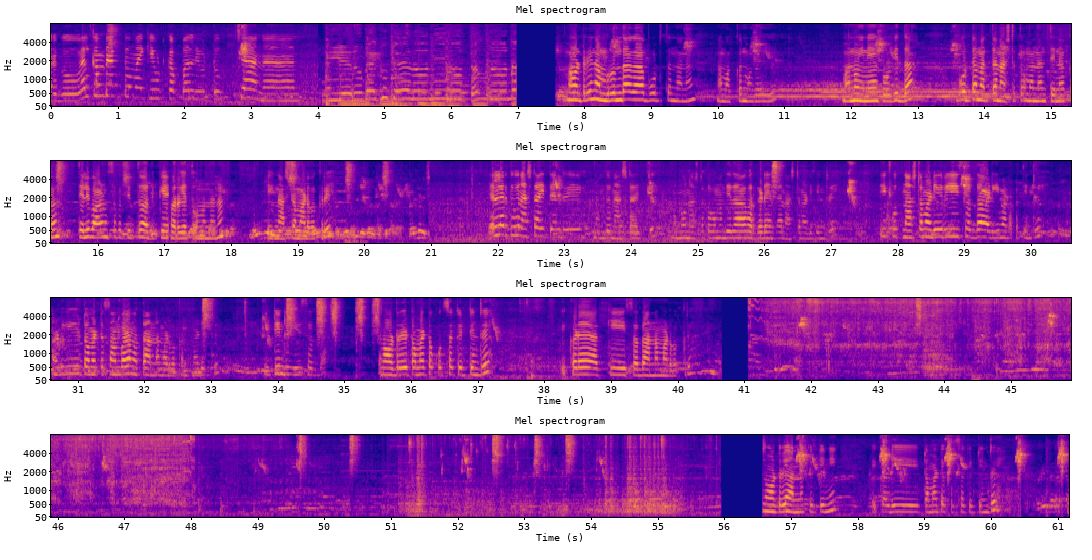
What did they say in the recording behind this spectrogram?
ಎಲ್ಲರಿಗೂ welcome back to my cute couple YouTube channel ಏನು ಬೇಕು ಕೇಳು ನೀನು ತಂದು ನೋಡ್ರಿ ನಮ್ಮ ಬೃಂದಾಗ ಬೂಟ್ ತಂದಾನ ನಮ್ಮ ಅಕ್ಕನ ಮಗಳಿಗೆ. ಮನು ಇನ್ನೇ ಹೋಗಿದ್ದ. ಊಟ ಮತ್ತು ನಾಷ್ಟ ತೊಗೊಂಬಂದನ ತಿನ್ನಕ. ತಲೆ ಭಾಳ ಅನ್ಸಕತ್ತಿತ್ತು ಅದಕ್ಕೆ ಹೊರಗೆ ತೊಗೊಂಬಂದಾನ. ಈಗ ನಾಷ್ಟ ಮಾಡ್ಬೇಕ್ರಿ. ಎಲ್ಲರದು ನಾಷ್ಟ ಐತೇನ್ರಿ ನಮ್ದು ನಾಷ್ಟ ಐತಿ ನಾನು ನಾಷ್ಟ ತೊಗೊಂಬಂದಿದ, ಹೊರಗಡೆಯಿಂದ ನಾಷ್ಟ ಮಾಡಿದ್ದೀನಿ ರೀ ಈಗ ಕೂತ್ ನಾಷ್ಟ ಮಾಡೀವ್ರಿ ಸದ್ದ ಅಡುಗೆ ಮಾಡಕತ್ತೀನಿ ರೀ ಅಡುಗೆ ಟೊಮೆಟೊ, ಸಾಂಬಾರ ಮತ್ತು ಅನ್ನ ಮಾಡ್ಬೇಕಂತ ಮಾಡಿದ್ರಿ. ಇಟ್ಟೀನಿ ರೀ ಸದ್ದ. ನೋಡ್ರಿ, ಟೊಮೆಟೊ ಕುದ್ಸಕ್ಕೆ ಇಟ್ಟೀನಿ ರೀ ಈ ಕಡೆ ಅಕ್ಕಿ ಸದ್ದ ಅನ್ನ ಮಾಡ್ಬೇಕ್ರಿ. ನೋಡ್ರಿ ಅನ್ನಕ್ಕೆ ಇಟ್ಟೀನಿ. ಈ ಕಡೆ ಟಮಾಟೆ ಕುದ್ಸಕ್ಕೆ ಇಟ್ಟೀನಿ ರೀ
